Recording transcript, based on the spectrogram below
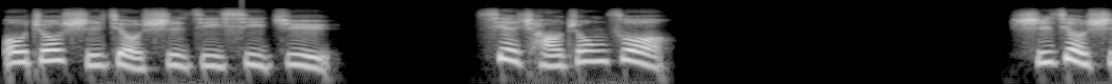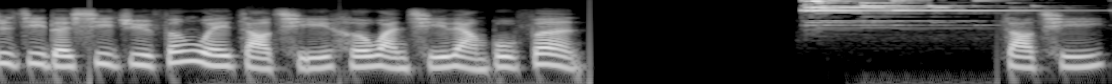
欧洲十九世纪戏剧。谢朝中作。十九世纪的戏剧分为早期和晚期两部分。早期，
